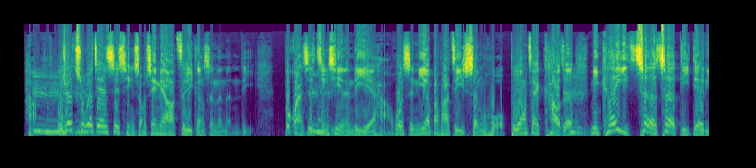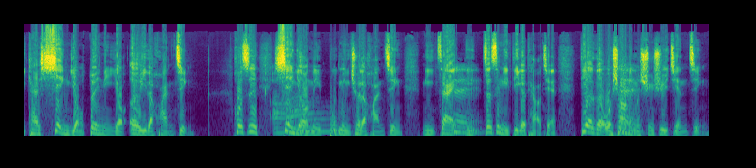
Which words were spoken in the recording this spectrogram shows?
好，嗯、我觉得出柜这件事情，首先你要有自力更生的能力，不管是经济能力也好，或是你有办法自己生活，不用再靠着，你可以彻彻底底离开现有对你有恶意的环境。或是现有你不明确的环境，oh, 你在你这是你第一个条件。第二个，我希望你们循序渐进，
